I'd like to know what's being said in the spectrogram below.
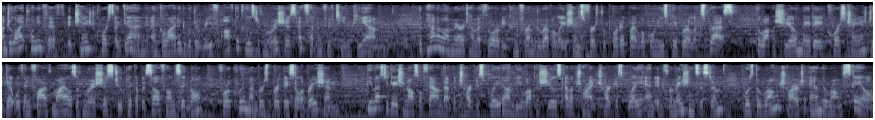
On July 25th, it changed course again and collided with the reef off the coast of Mauritius at 7:15 p.m. The Panama Maritime Authority confirmed revelations first reported by local newspaper L'Express. The Wakashio made a course change to get within five miles of Mauritius to pick up a cell phone signal for a crew member's birthday celebration. The investigation also found that the chart displayed on the Wakashio's electronic chart display and information system was the wrong chart and the wrong scale.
